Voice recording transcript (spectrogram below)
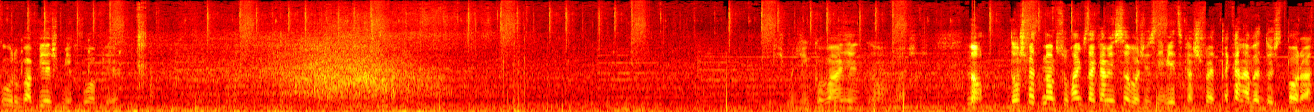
Kurwa, bierz mnie chłopie. Jakieś podziękowanie? No właśnie. No, do Szwed mam, słuchajcie, taka miejscowość jest niemiecka, Szwed, taka nawet dość spora.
